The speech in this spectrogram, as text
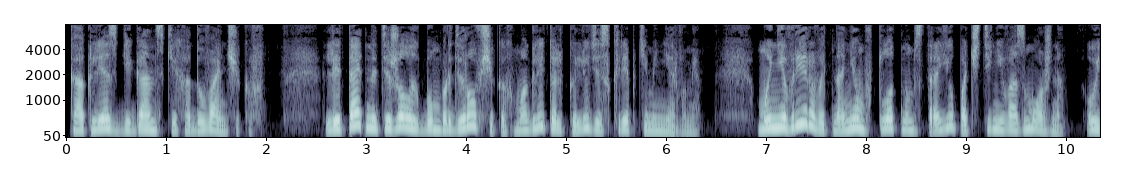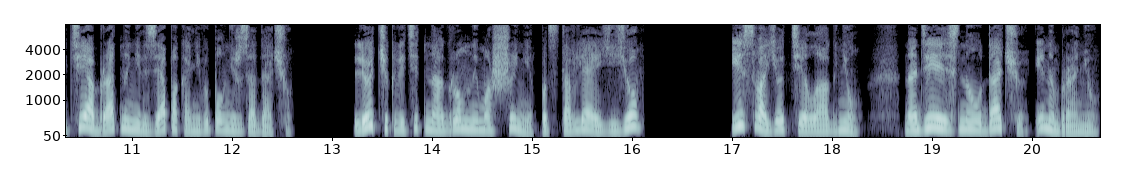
как лес гигантских одуванчиков. Летать на тяжелых бомбардировщиках могли только люди с крепкими нервами. Маневрировать на нем в плотном строю почти невозможно. Уйти обратно нельзя, пока не выполнишь задачу. Летчик летит на огромной машине, подставляя ее и свое тело огню, надеясь на удачу и на броню.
